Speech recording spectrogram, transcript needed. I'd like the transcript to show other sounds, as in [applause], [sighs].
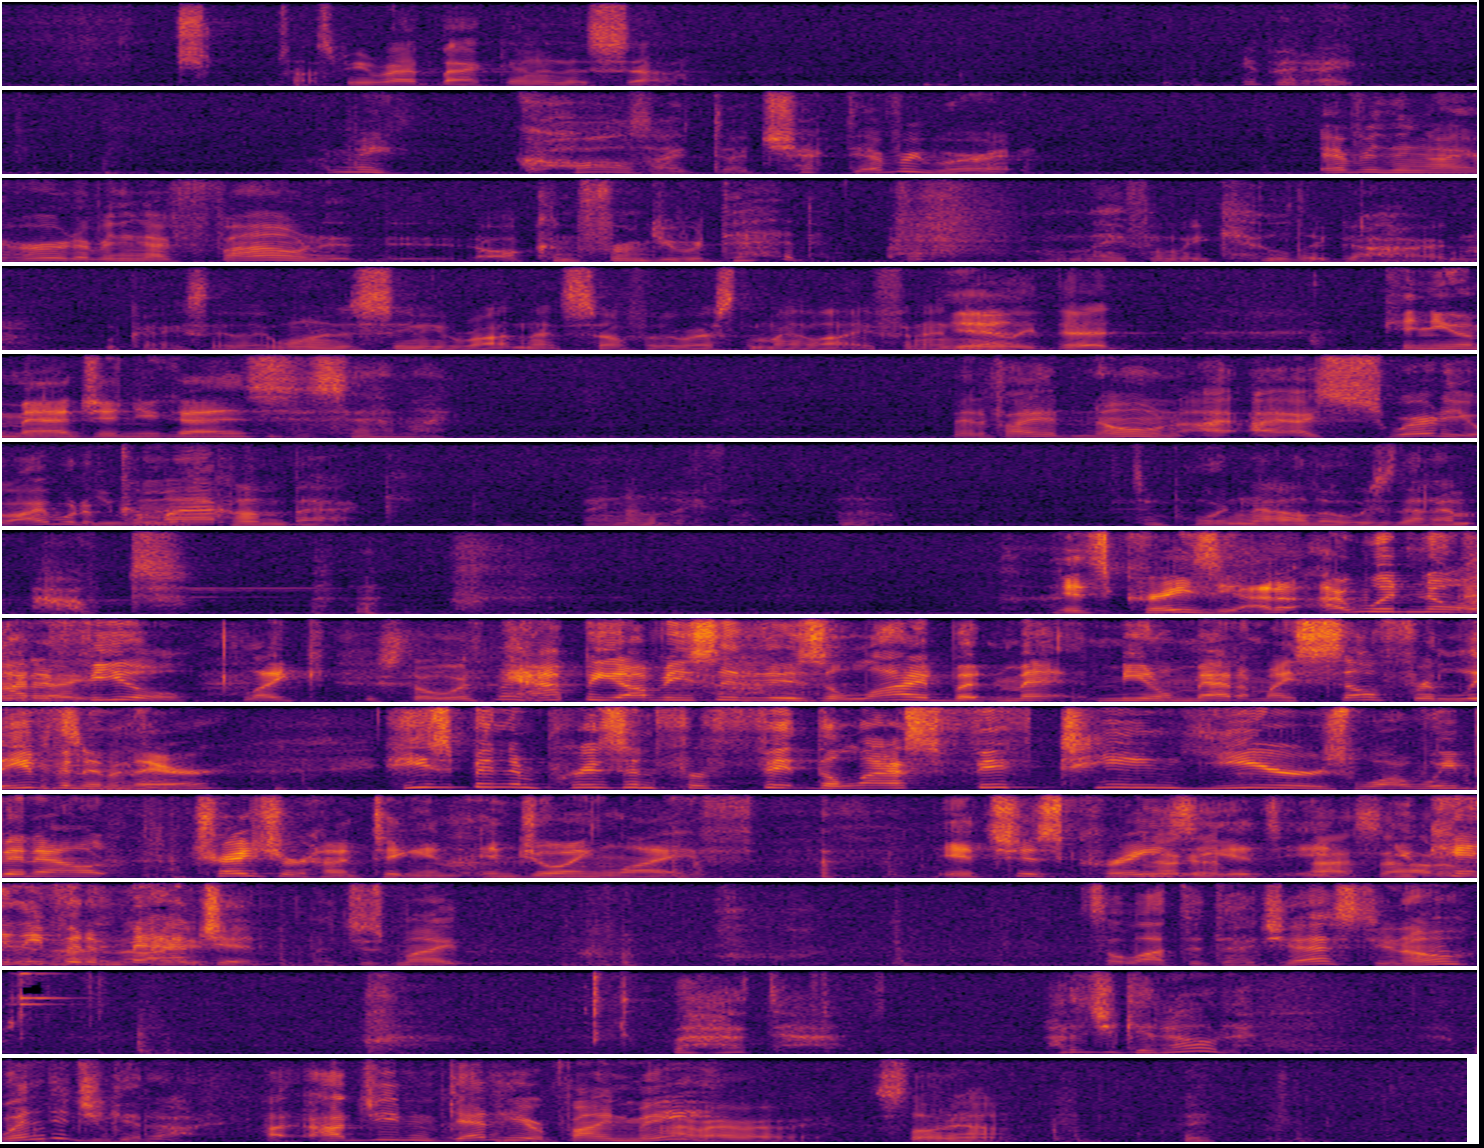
tossed me right back into the cell. Yeah, but I. I made calls. I, I checked everywhere. I, everything I heard, everything I found, it, it all confirmed you were dead. Well, Nathan, we killed a guard. Okay, so they wanted to see me rot in that cell for the rest of my life, and I Yeah. nearly did. Can you imagine, you guys? Jesus, Sam, I. Man, if I had known, I, I, I swear to you, I would have You come would have come back. I know, Nathan. I know. What's important now, though, is that I'm out. [laughs] It's crazy. I, I wouldn't know Hey, how to hey. feel. Like, You still with me? happy, obviously, that he's alive, but ma- you know, mad at myself for leaving Thanks, him man. there. He's been in prison for fit the last 15 years while we've been out treasure hunting and enjoying life. It's just crazy. It's it, you can't even tonight, are you? imagine. I just might. It's a lot to digest, you know? But how, how did you get out? When did you get out? How, how'd you even get here? Find me? All right, right, right. Slow down. Okay?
